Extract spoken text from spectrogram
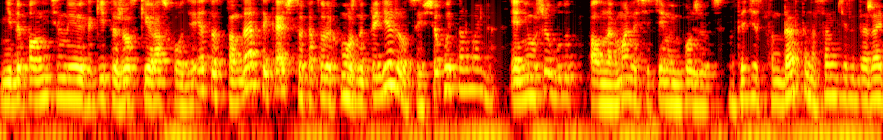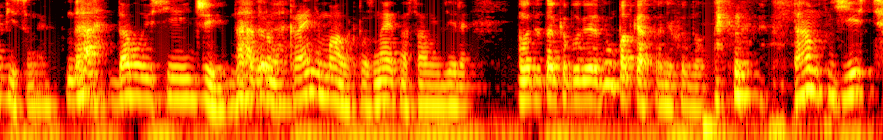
не дополнительные какие-то жесткие расходы. Это стандарты качества, которых можно придерживаться, и все будет нормально. И они уже будут нормально системами пользоваться. Вот эти стандарты на самом деле даже описаны. Да. WCAG, Да, о котором да, да. крайне мало кто знает на самом деле. Вот и только благодаря этому подкасту о них узнал. Там есть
